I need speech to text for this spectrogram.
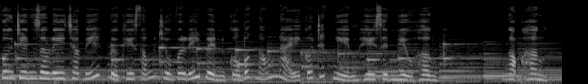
Phương Trinh Jolie cho biết từ khi sống chung với Lý Bình, cô bất nóng nảy có trách nhiệm hy sinh nhiều hơn. Ngọc Hân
